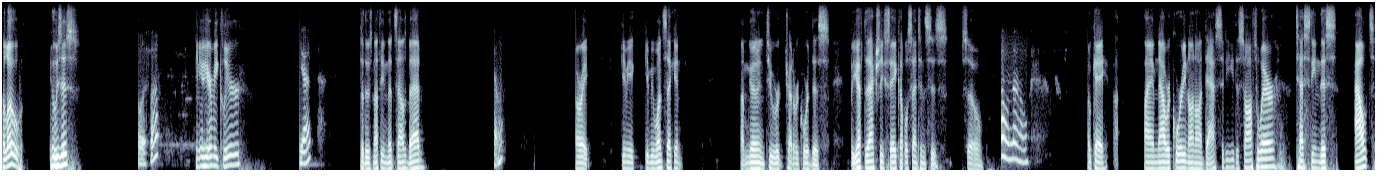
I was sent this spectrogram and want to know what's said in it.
Hello. Who is this? Melissa? Can you hear me clear? Yes? So there's nothing that sounds bad. No. All right. Give me give me one second. I'm going to re- try to record this, but you have to actually say a couple sentences. So Oh, no. Okay, I- am now recording on Audacity, the software, testing this out.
